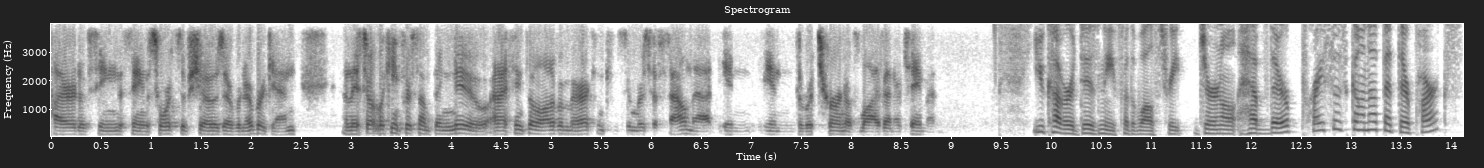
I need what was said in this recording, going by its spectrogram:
tired of seeing the same sorts of shows over and over again, and they start looking for something new. And I think that a lot of American consumers have found that in in the return of live entertainment. You cover Disney for the Wall Street Journal. Have their prices gone up at their parks?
